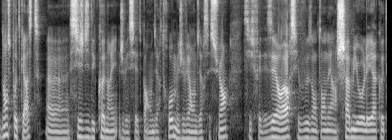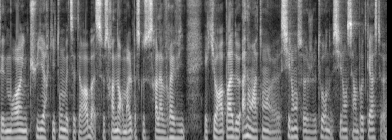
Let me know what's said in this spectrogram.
dans ce podcast, euh, si je dis des conneries, je vais essayer de pas en dire trop, mais je vais en dire, c'est sûr. Si je fais des erreurs, si vous entendez un chat miauler à côté de moi, une cuillère qui tombe, etc., bah, ce sera normal parce que ce sera la vraie vie et qu'il n'y aura pas de ah non attends euh, silence, je tourne, silence c'est un podcast. Euh,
